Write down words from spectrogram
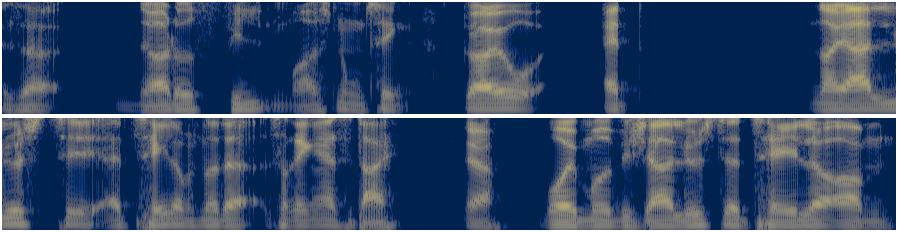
altså, nørdet film og sådan nogle ting, gør jo, at når jeg har lyst til at tale om sådan noget der, så ringer jeg til dig. Ja. Hvorimod, hvis jeg har lyst til at tale om,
